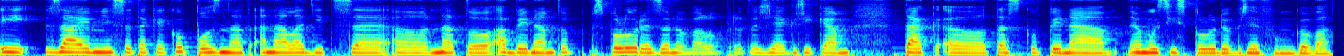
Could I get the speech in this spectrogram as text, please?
i vzájemně se tak jako poznat a naladit se uh, na to, aby nám to spolu rezonovalo, protože jak říkám, tak uh, ta skupina musí spolu dobře fungovat.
